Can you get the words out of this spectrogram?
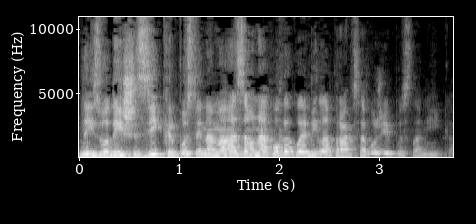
ne izvodiš zikr posle namaza onako kako je bila praksa Božijeg poslanika.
